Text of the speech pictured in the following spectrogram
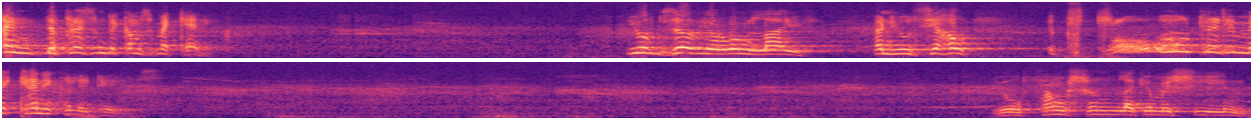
And the present becomes mechanical. You observe your own life and you'll see how extraordinarily mechanical it is. You function like a machine,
